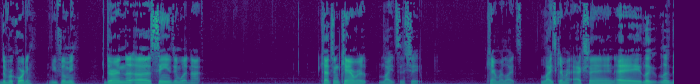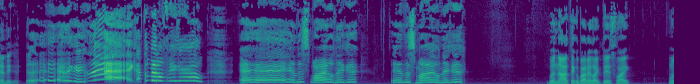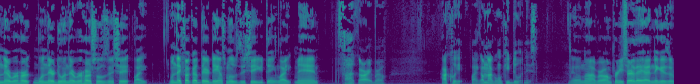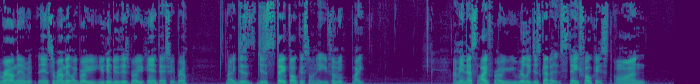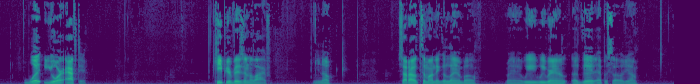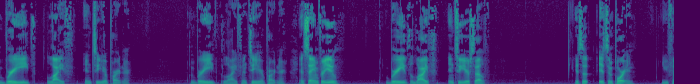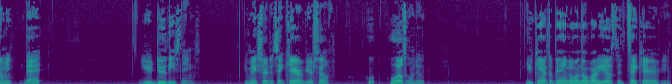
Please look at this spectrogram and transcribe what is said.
the recording, you feel me? During the uh scenes and whatnot. Catching camera lights and shit. Camera lights. Lights, camera, action. Hey, look, look, that nigga. Uh, that nigga uh, got the middle finger out. Hey, and the smile, nigga. And the smile, nigga. But nah, think about it like this: like when they're rehear- when they're doing their rehearsals and shit, like when they fuck up their dance moves and shit, you think like, man, fuck, all right, bro, I quit. Like I'm not gonna keep doing this. Hell nah, bro. I'm pretty sure they had niggas around them and surrounded. Like, bro, you, you can do this, bro. You can hit that shit, bro. Like, just just stay focused on it. You feel me? Like, I mean, that's life, bro. You really just gotta stay focused on what you're after. Keep your vision alive. You know. Shout out to my nigga Lambo. Man, we we ran a, a good episode, yo. Breathe life into your partner. Breathe life into your partner. And same for you. Breathe life into yourself. It's a it's important. You feel me? That you do these things. You make sure to take care of yourself. Who else gonna do it? You can't depend on nobody else to take care of you.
